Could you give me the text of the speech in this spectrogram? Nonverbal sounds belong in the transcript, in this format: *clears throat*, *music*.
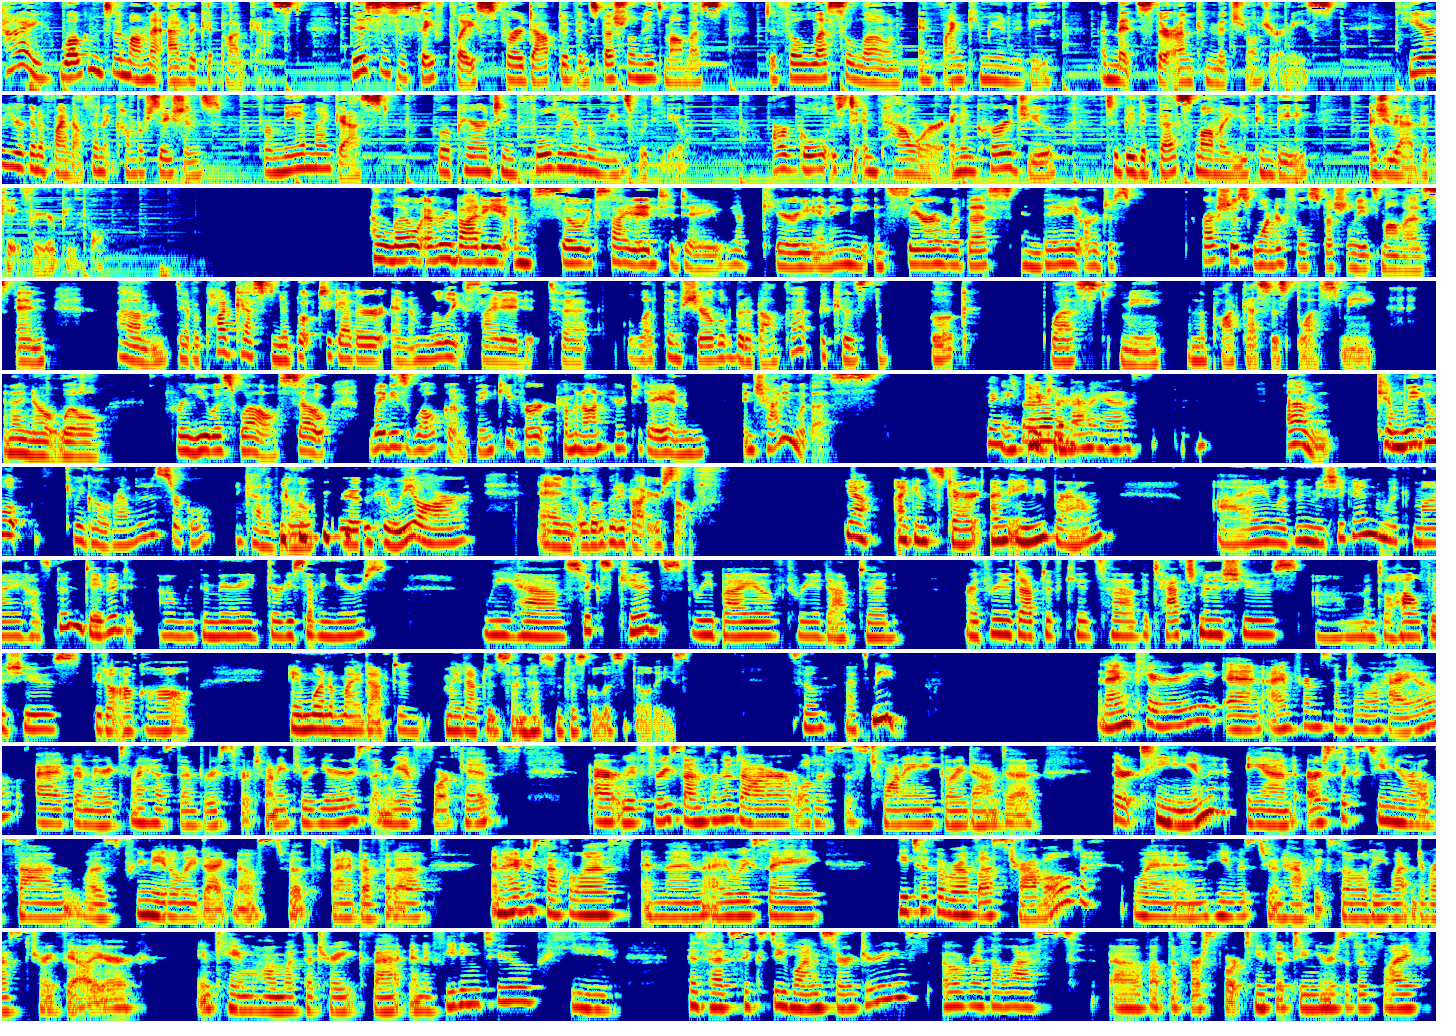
Hi, welcome to the Mama Advocate Podcast. This is a safe place for adoptive and special needs mamas to feel less alone and find community amidst their unconventional journeys. Here, you're going to find authentic conversations from me and my guest who are parenting fully in the weeds with you. Our goal is to empower and encourage you to be the best mama you can be as you advocate for your people. Hello, everybody. I'm so excited today. We have Carrie and Amy and Sara with us, and they are just precious, wonderful special needs mamas. And um, they have a podcast and a book together. And I'm really excited to let them share a little bit about that because the book blessed me and the podcast has blessed me. And I know it will for you as well. So, ladies, welcome. Thank you for coming on here today and, and chatting with us. Thanks Thank for, you for having us. Um, can we go can we go around in a circle and kind of go *laughs* through who we are and a little bit about yourself? Yeah i can start. I'm amy brown. I live in michigan with my husband david. Um, we've been married 37 years. We have six kids three bio three adopted. Our three adoptive kids have attachment issues um, mental health issues fetal alcohol and one of my adopted my adopted son has some physical disabilities. So that's me and I'm Carrie, and I'm from Central Ohio. I've been married to my husband, Bruce, for 23 years, and we have four kids. Our, we have three sons and a daughter. Our oldest is 20, going down to 13. And our 16 year old son was prenatally diagnosed with spina bifida and hydrocephalus. And then I always say he took a road less traveled when he was two and a half weeks old. He went into respiratory failure and came home with a trach vent and a feeding tube. He has had 61 surgeries over the last uh, about the first 14 15 years of his life.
